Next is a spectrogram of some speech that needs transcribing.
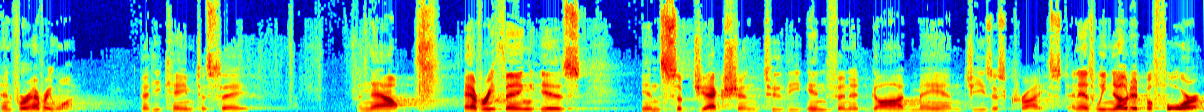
and for everyone that he came to save. And now, everything is in subjection to the infinite God man, Jesus Christ. And as we noted before,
